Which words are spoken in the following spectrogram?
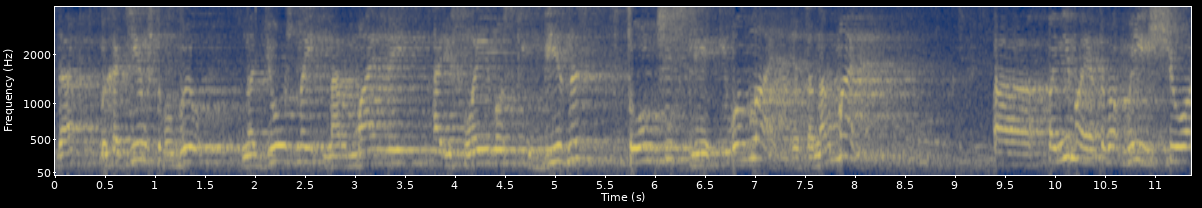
Да? Мы хотим, чтобы был надежный, нормальный арифлеймовский бизнес, в том числе и в онлайн. Это нормально. А, помимо этого мы еще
